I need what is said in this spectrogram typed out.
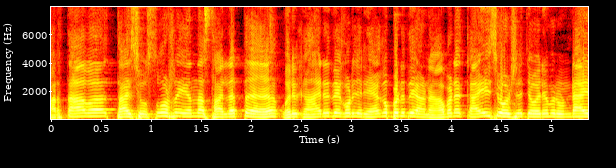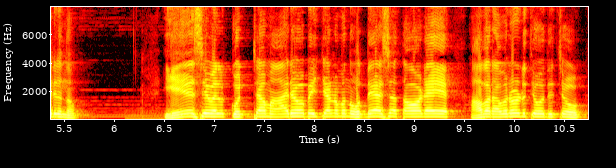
കർത്താവ് ശുശ്രൂഷ എന്ന സ്ഥലത്ത് ഒരു കാര്യത്തെക്കുറിച്ച് രേഖപ്പെടുത്തുകയാണ്. അവിടെ കൈ ശോഷിച്ച ഒരുവൻ ഉണ്ടായിരുന്നു. യേശുവിൽ കുറ്റം ആരോപിക്കണമെന്ന ഉദ്ദേശത്തോടെ അവർ അവനോട് ചോദിച്ചു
